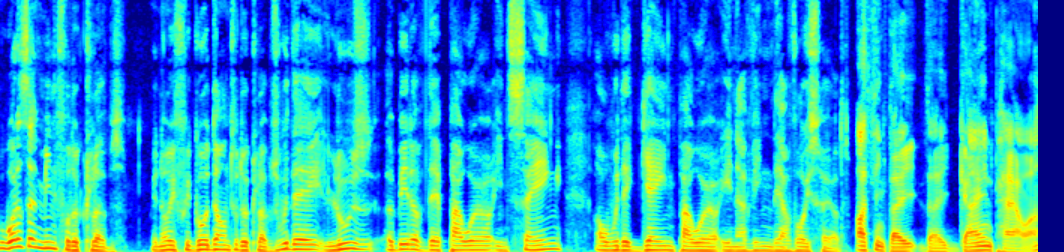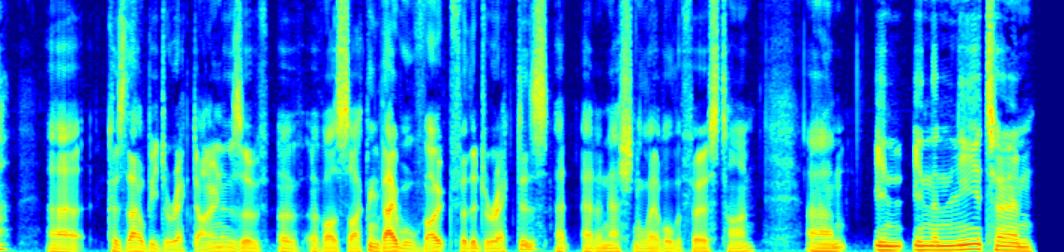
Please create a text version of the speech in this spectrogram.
What does that mean for the clubs? You know, if we go down to the clubs, would they lose a bit of their power in saying, or would they gain power in having their voice heard? I think they, they gain power because they'll be direct owners of, of, of AusCycling. They will vote for the directors at, at a national level the first time. Um, in, in the near term,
